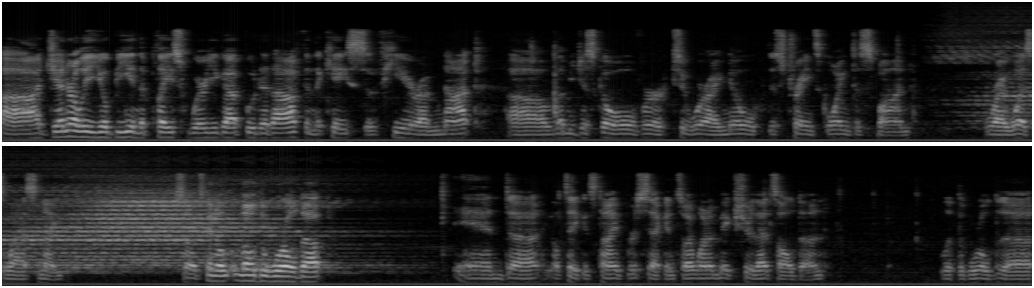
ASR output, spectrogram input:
Uh, generally, you'll be in the place where you got booted off. In the case of here, I'm not. Uh, let me just go over to where I know this train's going to spawn, where I was last night. So it's going to load the world up, and uh, it'll take its time for a second. So I want to make sure that's all done. Let the world uh,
